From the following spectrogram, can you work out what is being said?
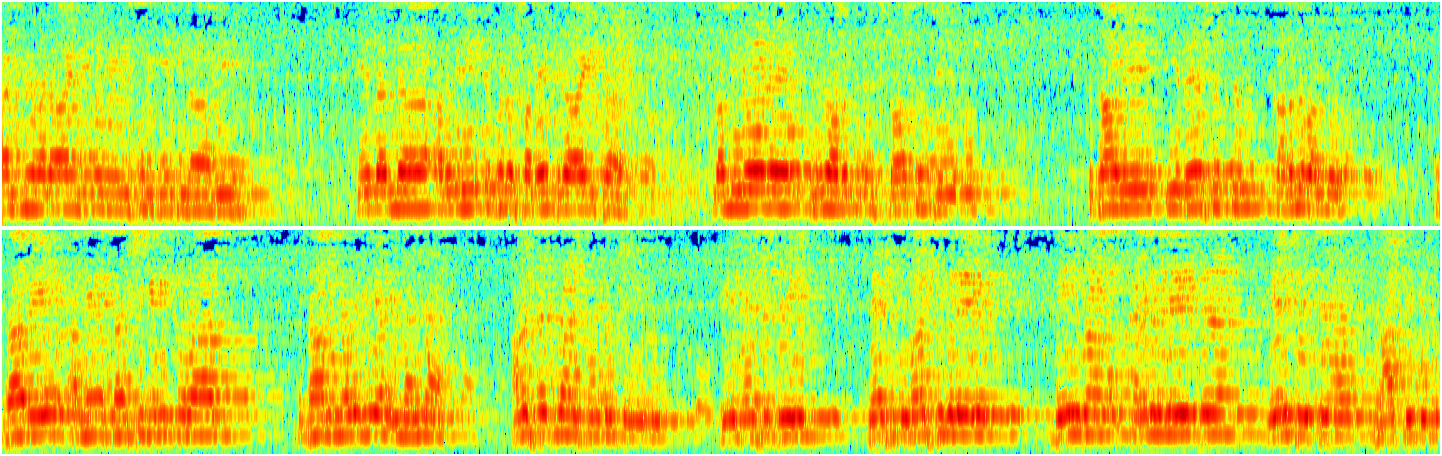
കാരുണ്യവനായ ദൈവമേ സ്വർഗീയ പിതാവേ ഈ നല്ല അനുഗ്രഹിക്കപ്പെട്ട സമയത്തിനായിട്ട് നന്ദിയോടെ തിരുനാമത്തിന് സ്വാഗതം ചെയ്യുന്നു. കഥാവെ ഈ ദേശത്തും കടന്നു വന്നു. കഥാവെ അങ്ങയെ സാക്ഷീകരിക്കുവാൻ കഥാവി നൽകിയ നല്ല അവസരത്തിനായി സ്വാഗതം ചെയ്യുന്നു. ഈ ദേശത്തെയും ദേശനിവാസികളെയും ദൈവ കരകളിലേക്ക് ഏൽപ്പിച്ച് പ്രാർത്ഥിക്കുന്നു.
